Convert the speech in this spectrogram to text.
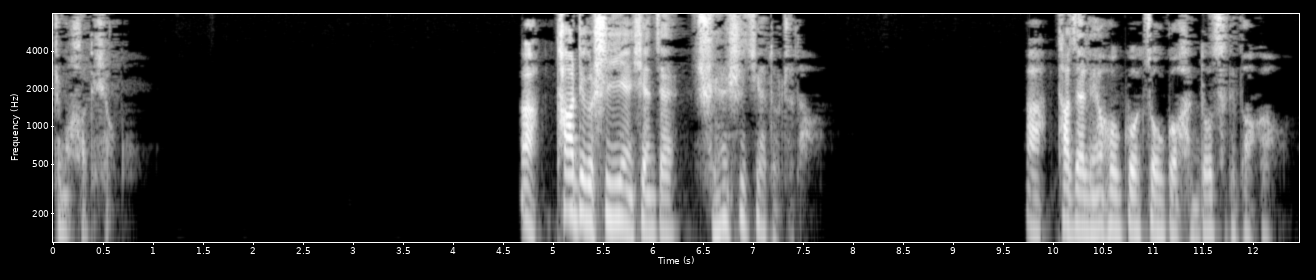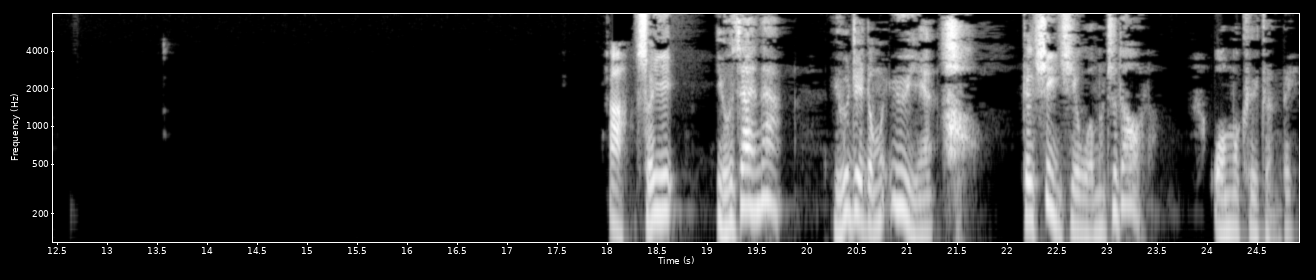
这么好的效果啊！他这个实验现在全世界都知道啊，他在联合国做过很多次的报告啊，所以有灾难，有这种预言，好，这个信息我们知道了。我们可以准备，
